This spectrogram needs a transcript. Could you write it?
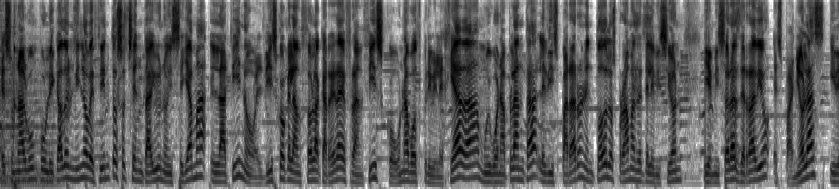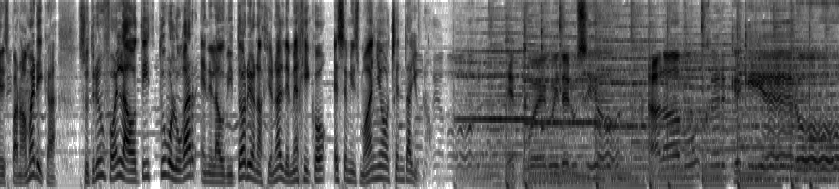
Es un álbum publicado en 1981 y se llama Latino, el disco que lanzó la carrera de Francisco. Una voz privilegiada, muy buena planta, le dispararon en todos los programas de televisión y emisoras de radio españolas y de Hispanoamérica. Su triunfo en la OTI tuvo lugar en el Auditorio Nacional de México ese mismo año 81. De fuego y de ilusión a la mujer que quiero.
